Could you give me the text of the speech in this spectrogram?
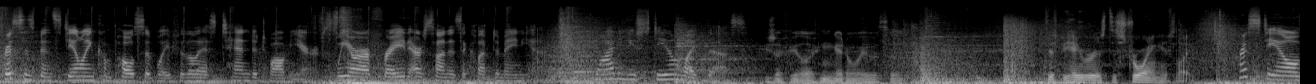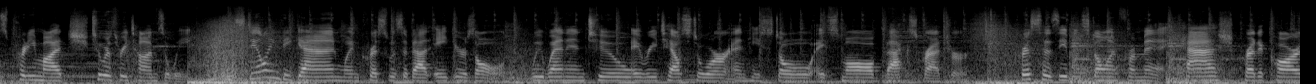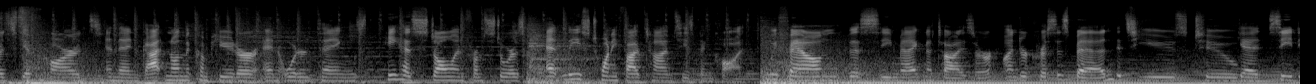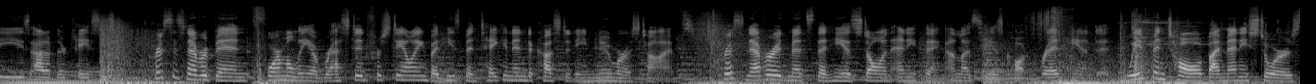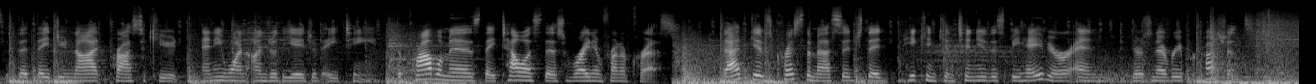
Chris has been stealing compulsively for the last 10 to 12 years. We are afraid our son is a kleptomaniac. Why do you steal like this? Because I feel I can get away with it. This behavior is destroying his life. Chris steals pretty much two or three times a week. The stealing began when Chris was about eight years old. We went into a retail store and he stole a small back scratcher. Chris has even stolen from me cash, credit cards, gift cards, and then gotten on the computer and ordered things. He has stolen from stores at least 25 times he's been caught. We found this demagnetizer under Chris's bed. It's used to get CDs out of their cases. Chris has never been formally arrested for stealing, but he's been taken into custody numerous times. Chris never admits that he has stolen anything unless he is caught red-handed. We've been told by many stores that they do not prosecute anyone under the age of 18. The problem is they tell us this right in front of Chris. That gives Chris the message that he can continue this behavior and there's no repercussions.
